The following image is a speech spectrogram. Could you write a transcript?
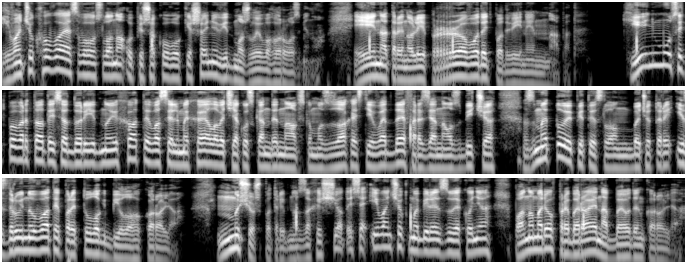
Іванчук ховає свого слона у пішакову кишеню від можливого розміну. І на 3 нулі проводить подвійний напад. Кінь мусить повертатися до рідної хати. Василь Михайлович, як у скандинавському захисті, веде ферзя на узбіччя з метою піти слон Б4 і зруйнувати притулок білого короля. Ну що ж, потрібно захищатися. Іванчук мобілізує коня, Пономарьов прибирає на Б1 короля.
